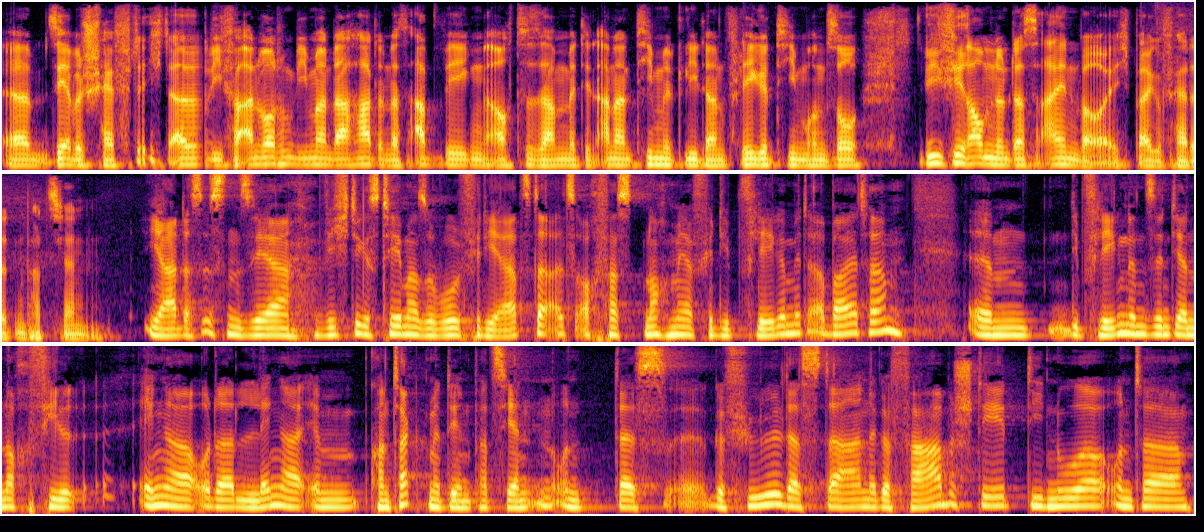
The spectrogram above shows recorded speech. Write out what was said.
ähm, sehr beschäftigt? Also die Verantwortung, die man da hat und das Abwägen auch zusammen mit den anderen Teammitgliedern, Pflegeteam und so. Wie viel Raum nimmt das ein bei euch, bei gefährdeten Patienten? Ja, das ist ein sehr wichtiges Thema, sowohl für die Ärzte als auch fast noch mehr für die Pflegemitarbeiter. Ähm, die Pflegenden sind ja noch viel enger oder länger im Kontakt mit den Patienten und das äh, Gefühl, dass da eine Gefahr besteht, die nur unter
